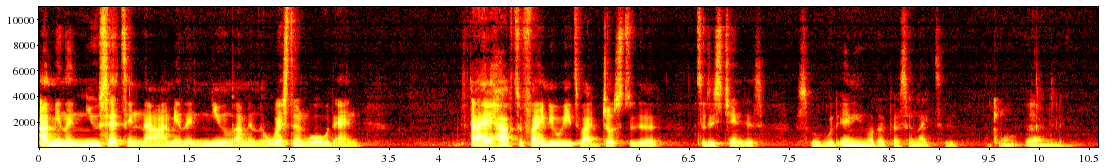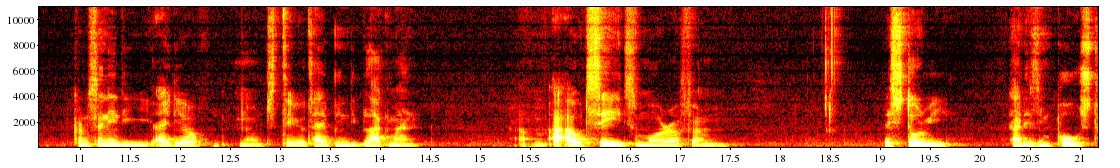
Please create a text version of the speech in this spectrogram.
I'm in a new setting now. I'm in a new. I'm in the Western world, and I have to find a way to adjust to the to these changes. So, would any other person like to? Okay. Um, concerning the idea of you know stereotyping the black man, um, I, I, would say it's more of um, a story that is imposed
